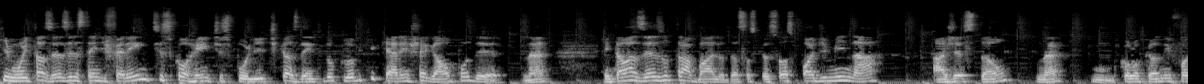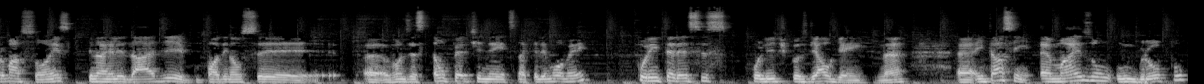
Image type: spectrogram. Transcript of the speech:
que muitas vezes eles têm diferentes correntes políticas dentro do clube que querem chegar ao poder, né? Então, às vezes, o trabalho dessas pessoas pode minar a gestão, né? Colocando informações que, na realidade, podem não ser, eh, vamos dizer, tão pertinentes naquele momento por interesses políticos de alguém, né? É, então, assim, é mais um, um, grupo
